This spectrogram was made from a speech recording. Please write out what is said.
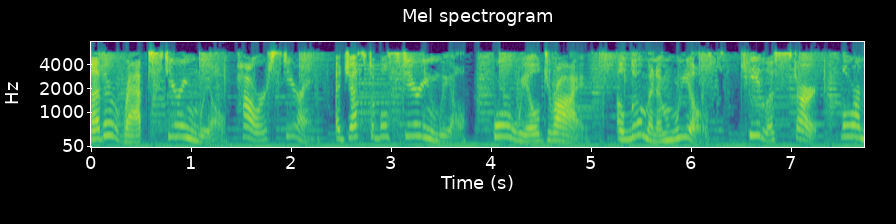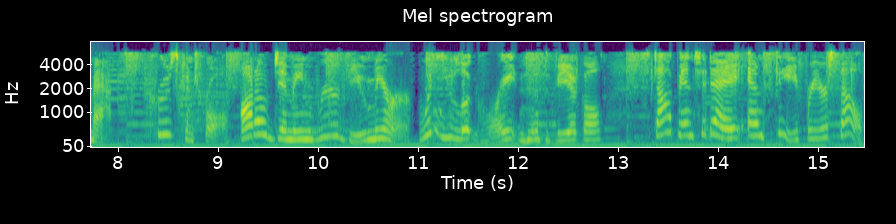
leather wrapped steering wheel, power steering, adjustable steering wheel, four wheel drive, aluminum wheels, keyless start, floor mats, cruise control, auto dimming rear view mirror. Wouldn't you look great in this vehicle? Stop in today and see for yourself.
